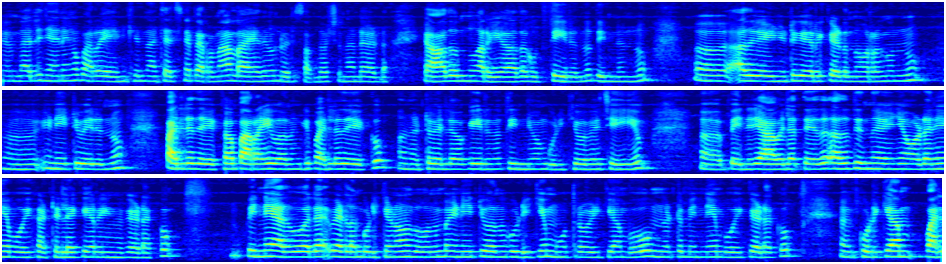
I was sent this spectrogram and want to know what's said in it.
എന്നാലും ഞാനങ്ങ് പറയാം. എനിക്കിന്ന് അച്ചാച്ചന്റെ പിറന്നാളായതുകൊണ്ട് ഒരു സന്തോഷം തന്നെ കണ്ട യാതൊന്നും അറിയാതെ കുത്തിയിരുന്ന് തിന്നുന്നു. അത് കഴിഞ്ഞിട്ട് കയറി കിടന്ന് ഉറങ്ങുന്നു. ആഹ് എണീറ്റ് വരുന്നു. പല്ല് തേക്കാൻ പറയുവാണെങ്കിൽ പല്ല് തേക്കും. എന്നിട്ട് വല്ലതൊക്കെ ഇരുന്ന് തിന്നുകയും കുടിക്കുകയൊക്കെ ചെയ്യും. പിന്നെ രാവിലത്തേത് അത് തിന്നു കഴിഞ്ഞാൽ ഉടനെ പോയി കട്ടിലേക്ക് കയറി ഇങ്ങ് കിടക്കും. പിന്നെ അതുപോലെ വെള്ളം കുടിക്കണമെന്ന് തോന്നുമ്പോൾ എണീറ്റ് വന്ന് കുടിക്കും. മൂത്രം ഒഴിക്കാൻ പോകും എന്നിട്ട് പിന്നെയും പോയി കിടക്കും. കുളിക്കാൻ പല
